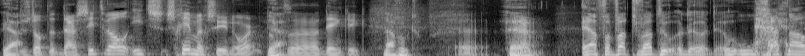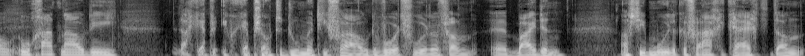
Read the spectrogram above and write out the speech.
Ja. Dus dat, daar zit wel iets schimmigs in, hoor. Dat eh, denk ik. Nou goed. Eh, ja. ja, wat, wat, hoe- gaat nou, hoe gaat nou die. Nou, ik, heb, ik, heb zo te doen met die vrouw, de woordvoerder van Biden. Als die moeilijke vragen krijgt, dan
